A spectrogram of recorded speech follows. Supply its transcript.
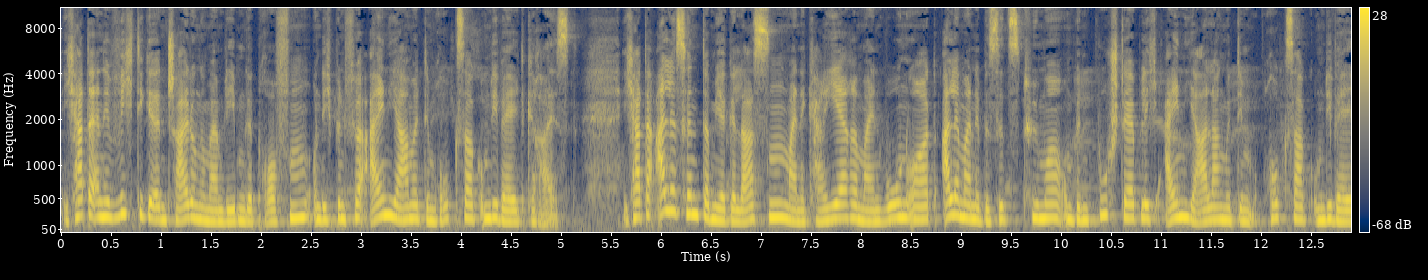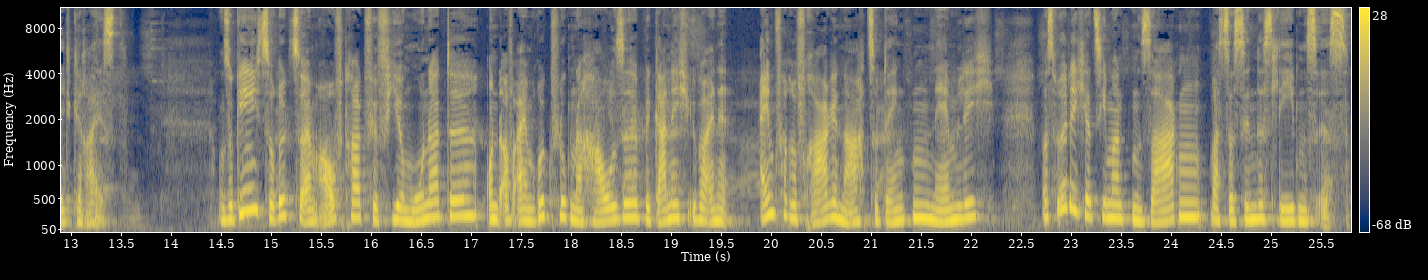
Ich hatte eine wichtige Entscheidung in meinem Leben getroffen und ich bin für ein Jahr mit dem Rucksack um die Welt gereist. Ich hatte alles hinter mir gelassen, meine Karriere, mein Wohnort, alle meine Besitztümer und bin buchstäblich ein Jahr lang mit dem Rucksack um die Welt gereist. Und so ging ich zurück zu einem Auftrag für vier Monate und auf einem Rückflug nach Hause begann ich über eine einfache Frage nachzudenken, nämlich, was würde ich jetzt jemandem sagen, was der Sinn des Lebens ist?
